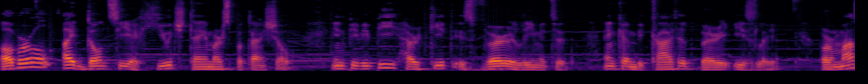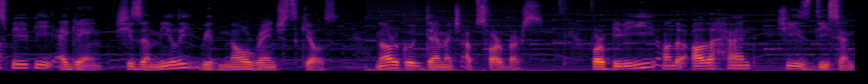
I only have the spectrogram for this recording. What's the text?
Overall, I don't see a huge Tamer's potential. In PvP, her kit is very limited and can be kited very easily. For mass PvP again, she's a melee with no ranged skills, nor good damage absorbers. For PvE on the other hand, she is decent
